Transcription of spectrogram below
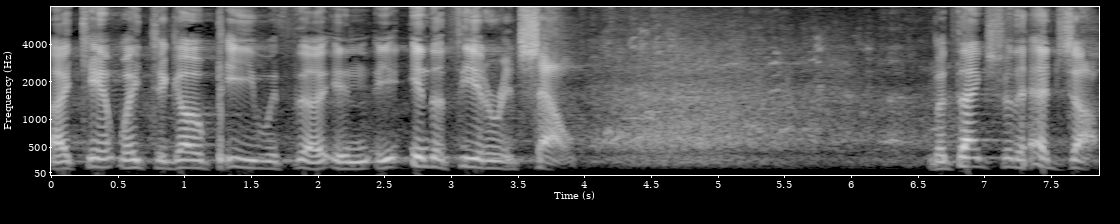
I can't wait to go pee with uh, in, in the theater itself. But thanks for the heads up.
